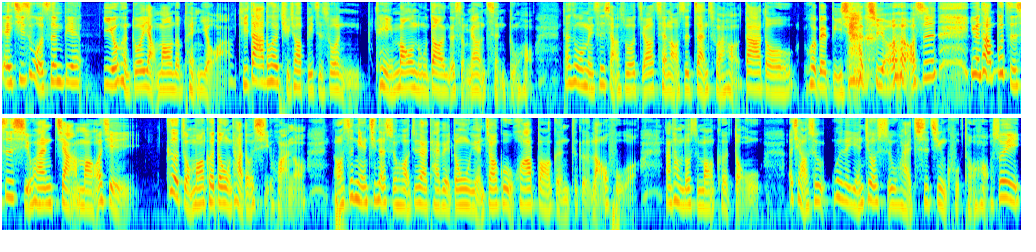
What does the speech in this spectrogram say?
哎，其实我身边也有很多养猫的朋友啊，其实大家都会取笑彼此说，你可以猫奴到一个什么样的程度哈。但是我每次想说，只要陈老师站出来哈，大家都会被比下去哦。老师，因为他不只是喜欢家猫，而且各种猫科动物他都喜欢哦。老师年轻的时候就在台北动物园照顾花豹跟这个老虎哦，那他们都是猫科动物，而且老师为了研究食物还吃尽苦头哈。所以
